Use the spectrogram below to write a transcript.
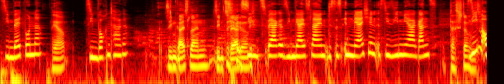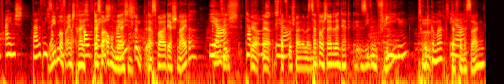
sieben Weltwunder, Ja. sieben Wochentage, Sieben Geißlein, sieben Zwerge. Sieben Zwerge, sieben Geißlein. Das ist in Märchen ist die sieben ja ganz. Das stimmt. Sieben auf einen. Sch- War das nicht Sieben auf einen Streich. auf das war auch ein Streich? Märchen. Stimmt, ja. Das war der Schneider. Ja, Ich- tapfere, ja, ja, das tapfere Schneiderlein. Das tapfere Schneiderlein, der hat sieben Fliegen tot gemacht. Darf Ja. man das sagen?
